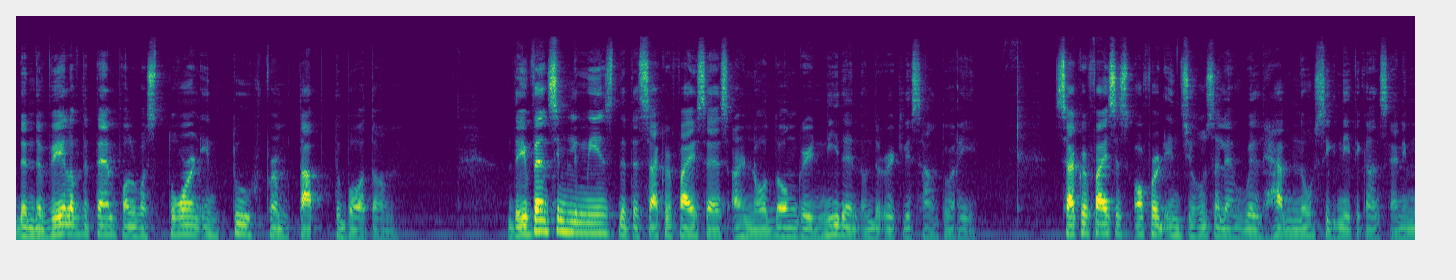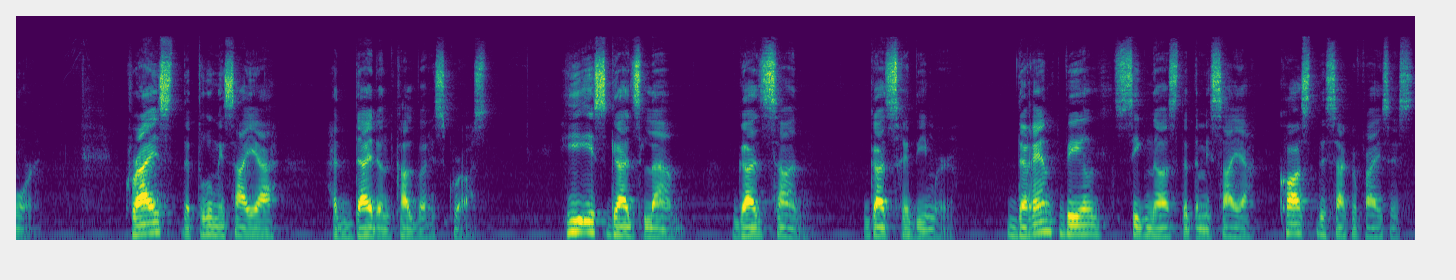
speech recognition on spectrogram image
then the veil of the temple was torn in two from top to bottom. The event simply means that the sacrifices are no longer needed on the earthly sanctuary. Sacrifices offered in Jerusalem will have no significance anymore. Christ, the true Messiah, had died on Calvary's cross. He is God's Lamb, God's Son, God's Redeemer. The rent veil signals that the Messiah caused the sacrifices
